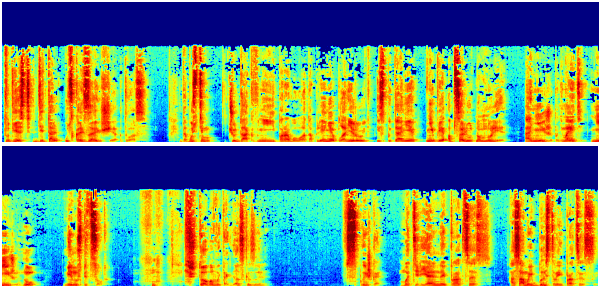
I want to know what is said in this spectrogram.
Тут есть деталь, ускользающая от вас. Допустим, чудак в НИИ парового отопления планирует испытание не при абсолютном нуле, а ниже, понимаете? Ниже, ну, минус 500. Что бы вы тогда сказали? Вспышка – материальный процесс. А самые быстрые процессы,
